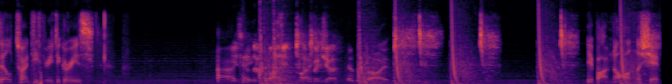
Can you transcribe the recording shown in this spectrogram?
still 23 degrees. Isn't okay. that Right, ship Mike. temperature? To the right. Yeah, but I'm not on the ship.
